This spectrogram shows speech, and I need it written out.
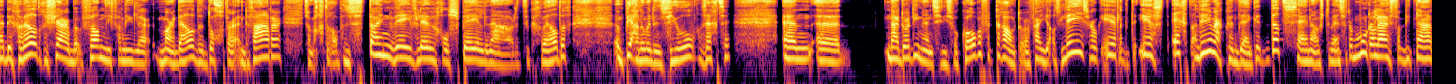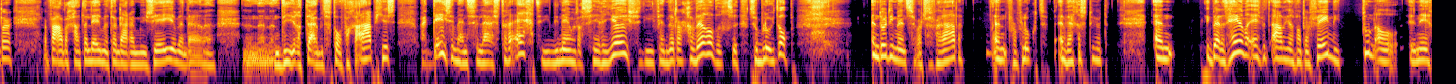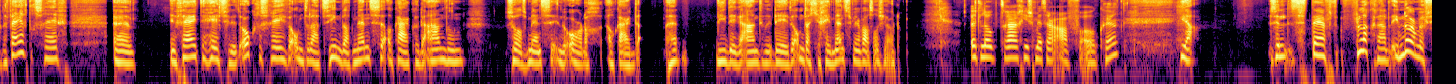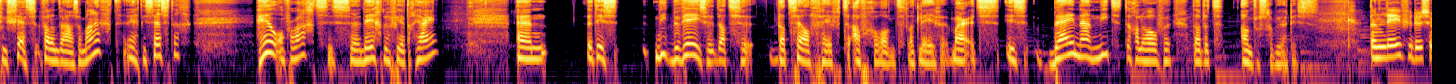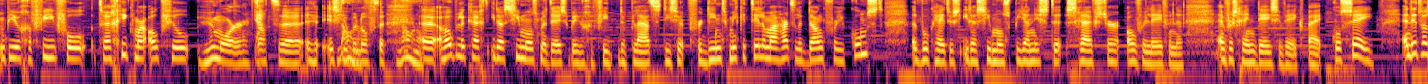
De geweldige charme van die familie Mardel, de dochter en de vader. Ze mag er op een Steinway-vleugel spelen. Nou, dat is natuurlijk geweldig. Een piano met een ziel, zegt ze. En uh, nou, door die mensen die zo komen vertrouwd, waarvan je als lezer ook eerlijk het eerst echt alleen maar kunt denken: dat zijn nou eens de mensen. De moeder luistert niet haar. De vader gaat alleen met haar naar een museum en naar een, een, een dierentuin met stoffige aapjes. Maar deze mensen luisteren echt. Die, nemen dat serieus. Die vinden dat geweldig. Ze, ze bloeit op. En door die mensen wordt ze verraden en vervloekt en weggestuurd. En ik ben het helemaal eens met Adriaan van der Veen, die toen al in 59 schreef. Uh, in feite heeft ze dit ook geschreven om te laten zien wat mensen elkaar kunnen aandoen. Zoals mensen in de oorlog elkaar die dingen aandeden, omdat je geen mens meer was als Jood. Het loopt tragisch met haar af ook, hè? Ja. Ze sterft vlak na het enorme succes van een dwaze maagd, 1960. Heel onverwacht, ze is 49 eh, jaar. En het is niet bewezen dat ze dat zelf heeft afgerond, dat leven. Maar het is bijna niet te geloven dat het anders gebeurd is. Een leven dus, een biografie vol tragiek, maar ook veel humor. Dat uh, is je nou belofte. Nou uh, hopelijk krijgt Ida Simons met deze biografie de plaats die ze verdient. Mieke Tillema, hartelijk dank voor je komst. Het boek heet dus Ida Simons, pianiste, schrijfster, overlevende. En verscheen deze week bij Cossé. En dit was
